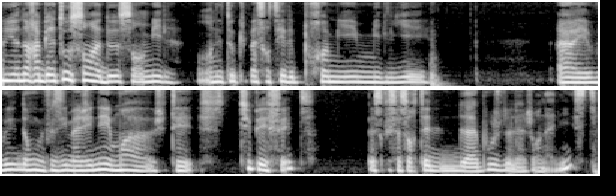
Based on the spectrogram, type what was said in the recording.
il y en aura bientôt 100 à 200 000. On est occupé à sortir les premiers milliers. Ah, et oui, donc vous imaginez, moi, j'étais stupéfaite parce que ça sortait de la bouche de la journaliste.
